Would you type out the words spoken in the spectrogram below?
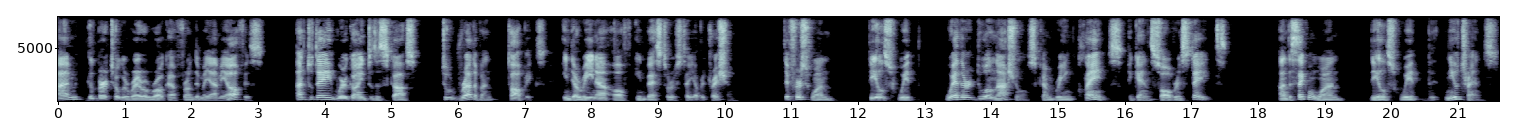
I'm Gilberto Guerrero Rocca from the Miami office, and today we're going to discuss two relevant topics in the arena of investor state arbitration. The first one deals with whether dual nationals can bring claims against sovereign states and the second one deals with the new trends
